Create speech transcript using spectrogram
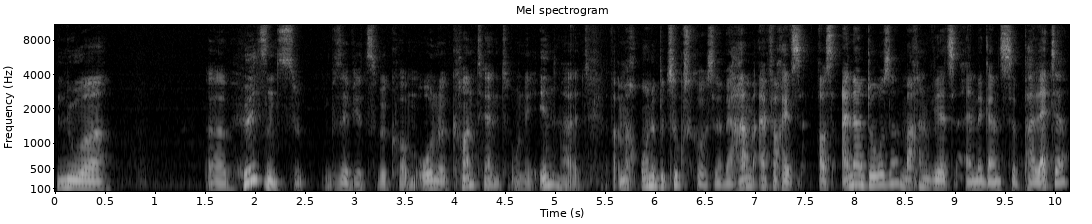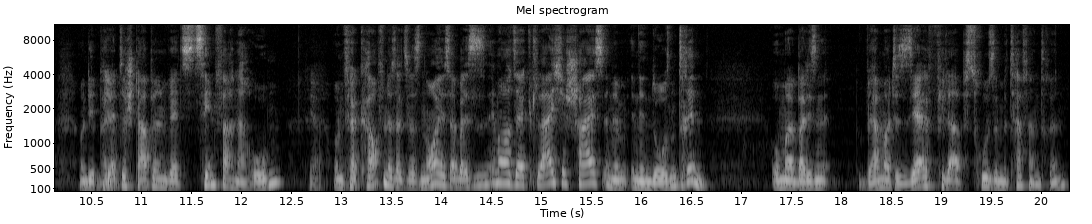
nur äh, Hülsen zu, serviert zu bekommen, ohne Content, ohne Inhalt. Auch ohne Bezugsgröße. Wir haben einfach jetzt aus einer Dose machen wir jetzt eine ganze Palette und die Palette stapeln wir jetzt zehnfach nach oben Ja. und verkaufen das als was Neues, aber es ist immer noch der gleiche Scheiß in, dem, in den Dosen drin. Um mal bei diesen, wir haben heute sehr viele abstruse Metaphern drin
